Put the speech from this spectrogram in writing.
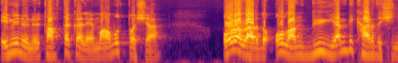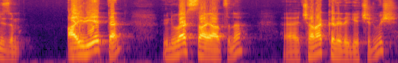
Eminönü, Tahtakale, Mahmutpaşa oralarda olan büyüyen bir kardeşinizim. Ayrıyetten üniversite hayatını e, Çanakkale'de geçirmiş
